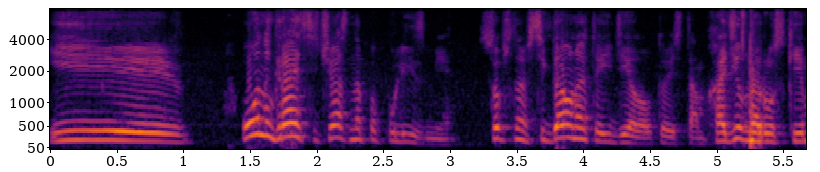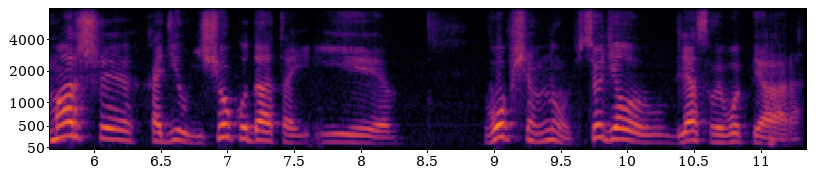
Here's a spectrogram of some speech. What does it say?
И он играет сейчас на популизме. Собственно, всегда он это и делал. То есть там ходил на русские марши, ходил еще куда-то и, в общем, ну, все делал для своего пиара.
